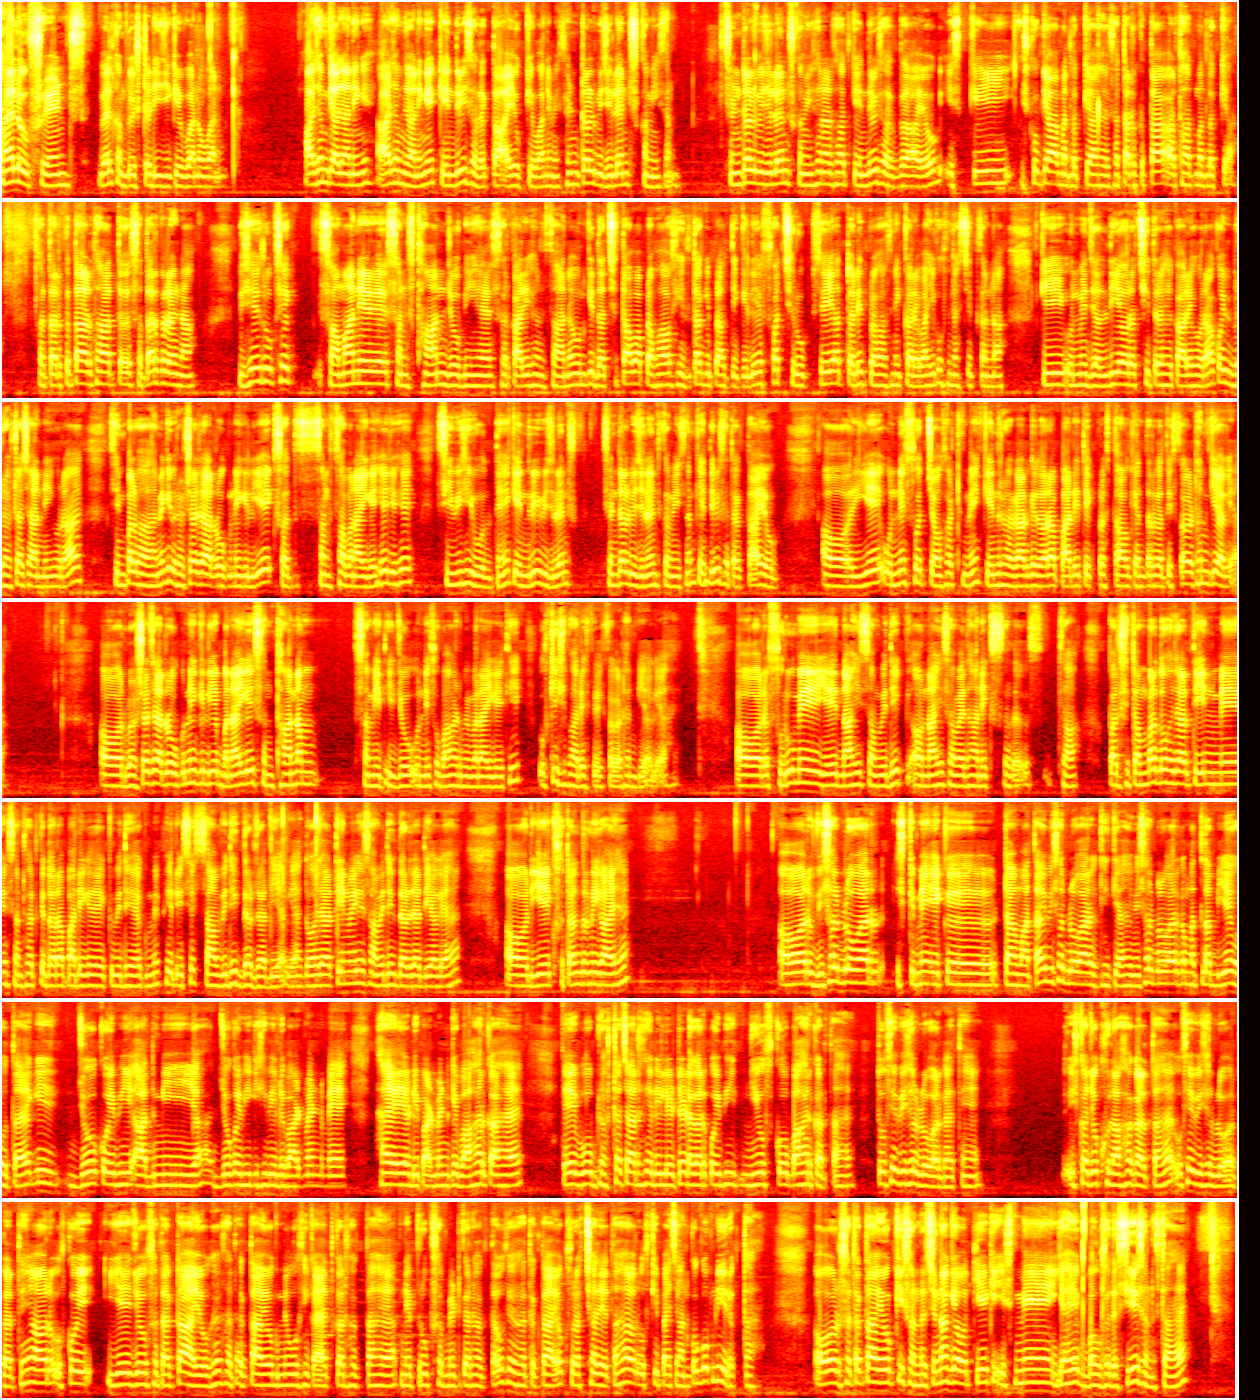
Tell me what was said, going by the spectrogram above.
Hello friends welcome to study G K one O one आज हम क्या जानेंगे? आज हम जानेंगे केंद्रीय सतर्कता आयोग के बारे में central vigilance commission central vigilance commission अर्थात केंद्रीय सतर्कता आयोग, इसकी, इसको क्या मतलब क्या है? सतर्कता अर्थात मतलब क्या? सतर्कता अर्थात सतर्क रहना। विशेष रूप से सामान्य संस्थान जो भी हैं, सरकारी संस्थान हैं, उनकी दक्षता व प्रभावशीलता की प्राप्ति के लिए स्वच्छ रूप से या त्वरित प्रशासनिक कार्यवाही को सुनिश्चित करना कि उनमें जल्दी और अच्छी तरह कार्य हो रहा, कोई भी भ्रष्टाचार नहीं हो रहा है। सिंपल भाषा में कि भ्रष्टाचार रोकने के लिए एक संस्था बनाई गई है, जिसे सी बोलते हैं, केंद्रीय विजिलेंस, सेंट्रल विजिलेंस कमीशन, केंद्रीय सतर्कता आयोग। और ये उन्नीस सौ चौंसठ में केंद्र सरकार के द्वारा पारित एक प्रस्ताव के अंतर्गत इसका गठन किया गया। और भ्रष्टाचार रोकने के लिए बनाई गई संथानम समिति, जो उन्नीस में बनाई गई थी, उसकी सिफारिश पर इसका गठन किया गया है। और शुरू में ये ना ही संविधिक और ना ही संवैधानिक था, पर सितंबर 2003 में संसद के द्वारा पारित एक विधेयक में फिर इसे सांविधिक दर्जा दिया गया 2003 में इसे सांविधिक दर्जा दिया गया है और ये एक स्वतंत्र निकाय है। और विसल ब्लोअर इसके में एक टर्म आता है विसल ब्लोअर क्या है? विसल ब्लोअर का मतलब ये होता है कि जो कोई भी आदमी या जो कोई भी किसी भी डिपार्टमेंट में है या डिपार्टमेंट के बाहर का है वो भ्रष्टाचार से रिलेटेड अगर कोई भी न्यूज़ को बाहर करता है तो उसे विसल ब्लोअर कहते हैं। इसका जो खुलासा करता है, उसे विसल ब्लोअर करते हैं और उसको ये जो सतर्कता आयोग है, सतर्कता आयोग में वो शिकायत कर सकता है, अपने प्रूफ सबमिट कर सकता है, उसे सतर्कता आयोग सुरक्षा देता है और उसकी पहचान को गोपनीय रखता है। और सतर्कता आयोग की संरचना क्या होती है कि इसमें यह एक बहुसदस्यीय संस्था है,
